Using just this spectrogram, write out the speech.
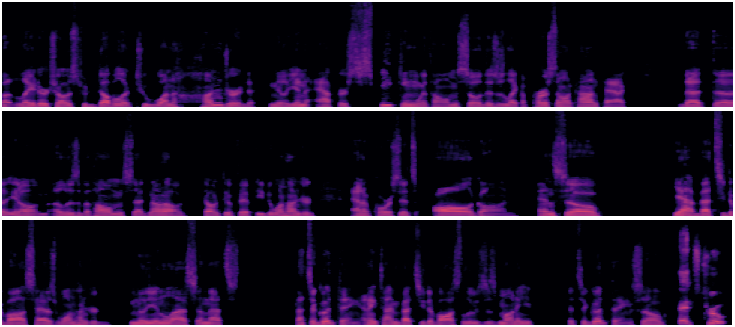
but later chose to double it to 100 million after speaking with Holmes. So this is like a personal contact that uh, you know Elizabeth Holmes said, no, no, don't do 50, do 100, and of course it's all gone. And so, yeah, Betsy DeVos has 100 million less, and that's that's a good thing. Anytime Betsy DeVos loses money, it's a good thing. So that's true.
